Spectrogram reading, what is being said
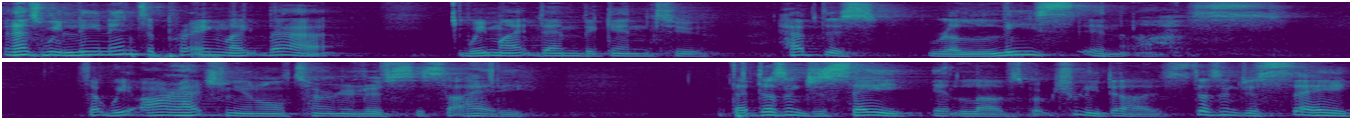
And as we lean into praying like that, we might then begin to have this release in us that we are actually an alternative society that doesn't just say it loves, but truly does. Doesn't just say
